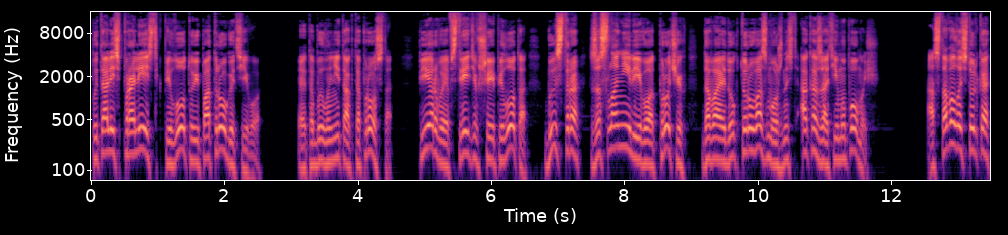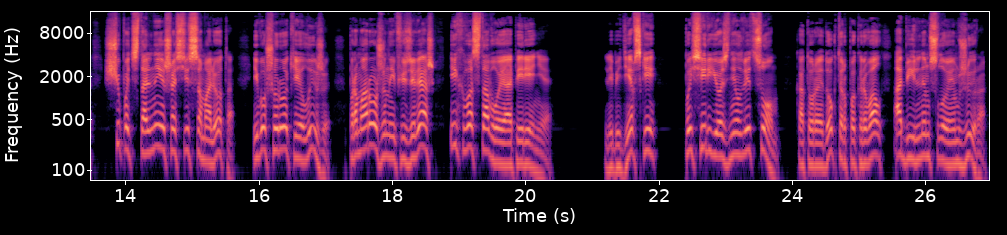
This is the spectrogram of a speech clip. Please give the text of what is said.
пытались пролезть к пилоту и потрогать его. Это было не так-то просто. Первые, встретившие пилота, быстро заслонили его от прочих, давая доктору возможность оказать ему помощь. Оставалось только щупать стальные шасси самолета, его широкие лыжи, промороженный фюзеляж и хвостовое оперение. Лебедевский посерьезнел лицом, которое доктор покрывал обильным слоем жира.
